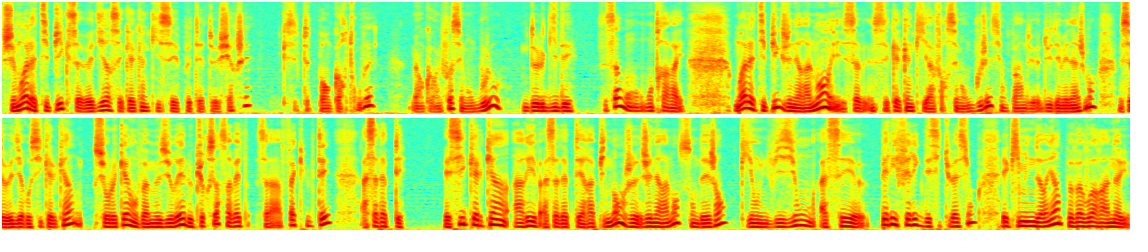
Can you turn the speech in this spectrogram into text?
Chez moi, la typique, ça veut dire c'est quelqu'un qui s'est peut-être cherché, qui s'est peut-être pas encore trouvé, mais encore une fois, c'est mon boulot de le guider. C'est ça mon, travail. Moi, la typique, généralement, c'est quelqu'un qui a forcément bougé, si on parle du, déménagement, mais ça veut dire aussi quelqu'un sur lequel on va mesurer, le curseur, ça va être sa faculté à s'adapter. Et si quelqu'un arrive à s'adapter rapidement, généralement, ce sont des gens qui ont une vision assez euh, périphérique des situations et qui, mine de rien, peuvent avoir un œil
